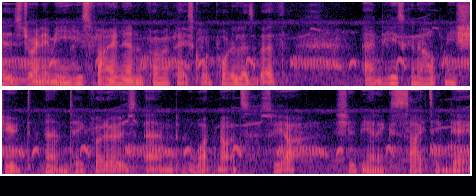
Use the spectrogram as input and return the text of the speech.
is joining me. He's flying in from a place called Port Elizabeth and he's gonna help me shoot and take photos and whatnot. So yeah, should be an exciting day.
